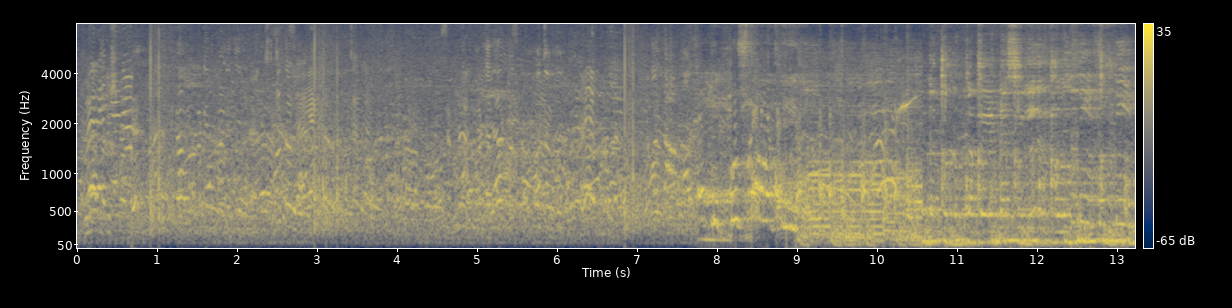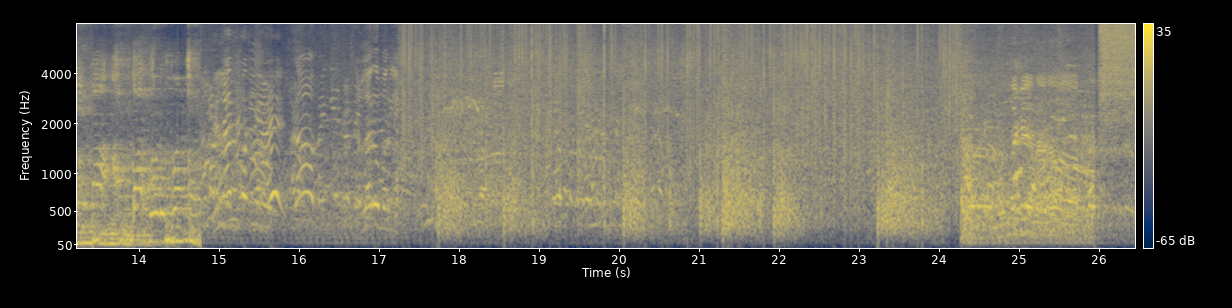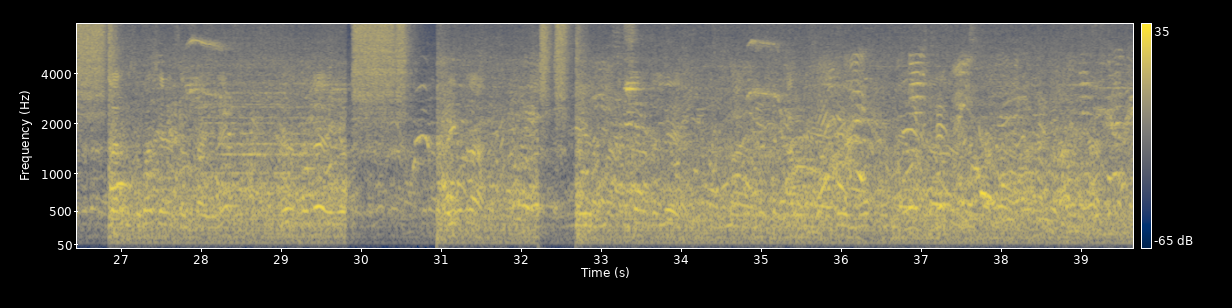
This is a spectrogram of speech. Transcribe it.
ಕಬೇಡ ಶಿಲ್ಪು ಮೊದಲಿಗೆ ನಾನು ಎಲ್ಲರಿಗೂ ಶುಭಾಶಯ ಸಲ್ಲಿಸ್ತಾ ಇದ್ದೀನಿ ಏನಂತಂದರೆ ಈ ರೈತರ ಈ ನಮ್ಮ ಸಂಸ್ಥಾನದಲ್ಲಿ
